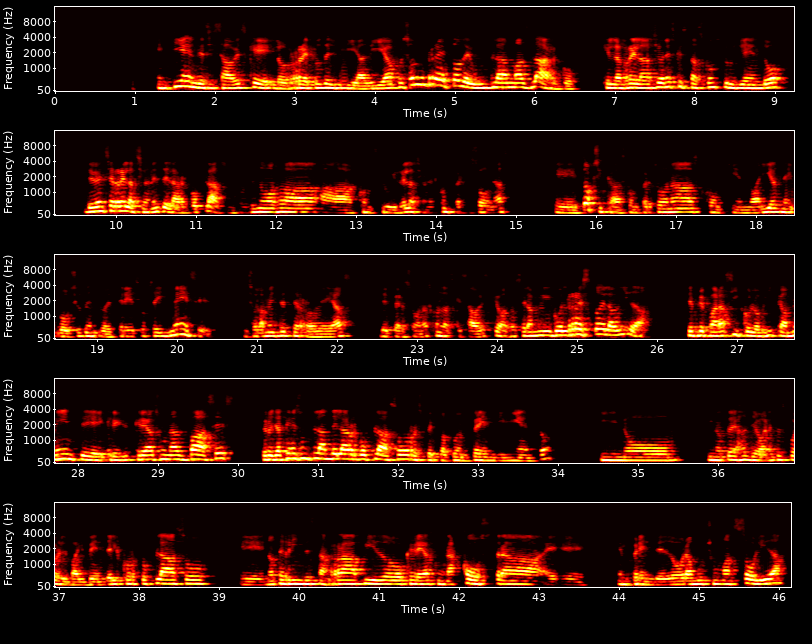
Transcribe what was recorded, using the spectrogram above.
entiendes y sabes que los retos del día a día pues son un reto de un plan más largo, que las relaciones que estás construyendo deben ser relaciones de largo plazo. Entonces no vas a, construir relaciones con personas eh, tóxicas, con personas con quien no harías negocios dentro de tres o seis meses y solamente te rodeas de personas con las que sabes que vas a ser amigo el resto de la vida. Te preparas psicológicamente, cre creas unas bases pero ya tienes un plan de largo plazo respecto a tu emprendimiento y no, y no te dejas llevar entonces por el vaivén del corto plazo, eh, no te rindes tan rápido, creas una costra eh, eh, emprendedora mucho más sólida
